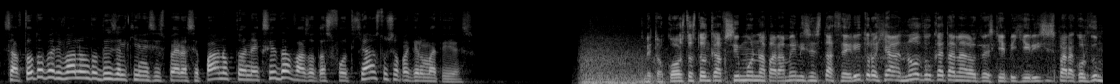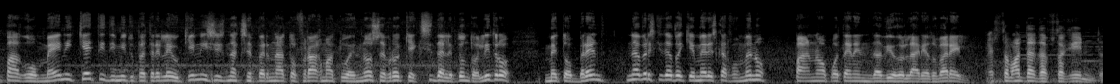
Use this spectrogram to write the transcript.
Σε αυτό το περιβάλλον το ντίζελ κίνησης πέρασε πάνω από το 90 βάζοντας φωτιά στους επαγγελματίες. Με το κόστος των καυσίμων να παραμένει σε σταθερή τροχιά ανόδου, καταναλωτές και επιχειρήσεις παρακολουθούν παγωμένη και την τιμή του πετρελαίου κίνησης να ξεπερνά το φράγμα του 1 ευρώ και 60 λεπτών το λίτρο, με το Brent να βρίσκεται εδώ και μέρες καρφωμένο πάνω από τα 92 δολάρια το βαρέλι. Σταματά το αυτοκίνητο.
